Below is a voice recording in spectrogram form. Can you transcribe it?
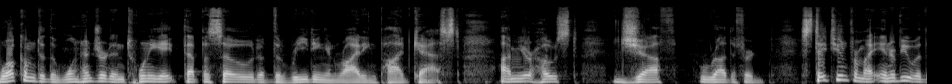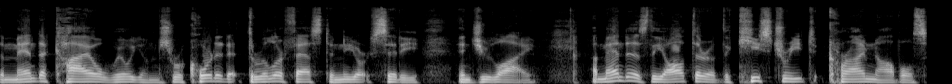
Welcome to the 128th episode of the Reading and Writing Podcast. I'm your host, Jeff Rutherford. Stay tuned for my interview with Amanda Kyle Williams, recorded at Thriller Fest in New York City in July. Amanda is the author of the Key Street crime novels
